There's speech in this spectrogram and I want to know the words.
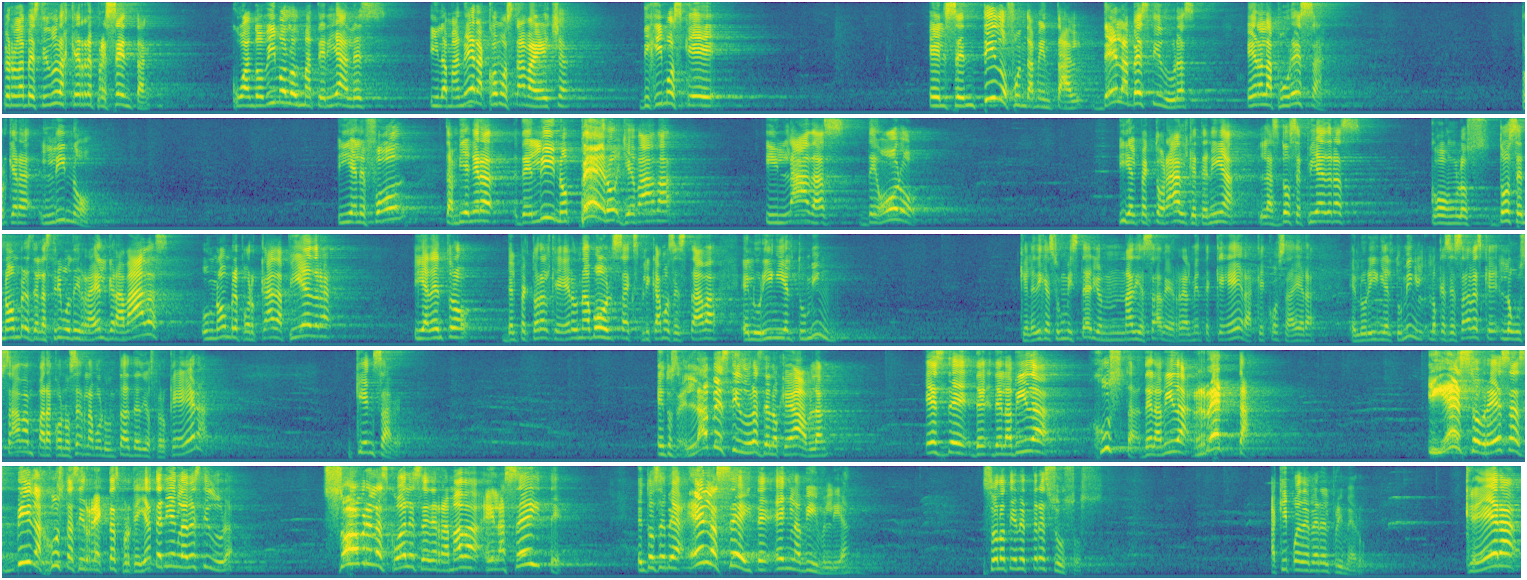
Pero las vestiduras que representan, cuando vimos los materiales y la manera como estaba hecha, dijimos que el sentido fundamental de las vestiduras era la pureza, porque era lino. Y el efod también era de lino, pero llevaba hiladas de oro. Y el pectoral que tenía las doce piedras con los doce nombres de las tribus de Israel grabadas un nombre por cada piedra y adentro del pectoral que era una bolsa, explicamos, estaba el urín y el tumín. Que le dije es un misterio, nadie sabe realmente qué era, qué cosa era el urín y el tumín. Lo que se sabe es que lo usaban para conocer la voluntad de Dios, pero ¿qué era? ¿Quién sabe? Entonces, las vestiduras de lo que hablan es de, de la vida justa, de la vida recta. Y es sobre esas vidas justas y rectas, porque ya tenían la vestidura, sobre las cuales se derramaba el aceite. Entonces vea, el aceite en la Biblia solo tiene tres usos. Aquí puede ver el primero, que era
